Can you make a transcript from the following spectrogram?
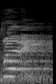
Ready!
